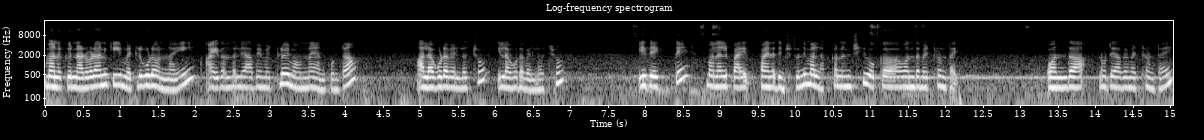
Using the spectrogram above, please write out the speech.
మనకు నడవడానికి మెట్లు కూడా ఉన్నాయి. ఐదు వందల యాభై మెట్లు ఏమో ఉన్నాయి అనుకుంటా. అలా కూడా వెళ్ళొచ్చు ఇలా కూడా వెళ్ళొచ్చు. ఇది ఎక్కితే మనల్ని పై పైన దించుతుంది. మళ్ళీ అక్కడ నుంచి ఒక వంద మెట్లు ఉంటాయి. వంద నూట యాభై మెట్లు ఉంటాయి.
